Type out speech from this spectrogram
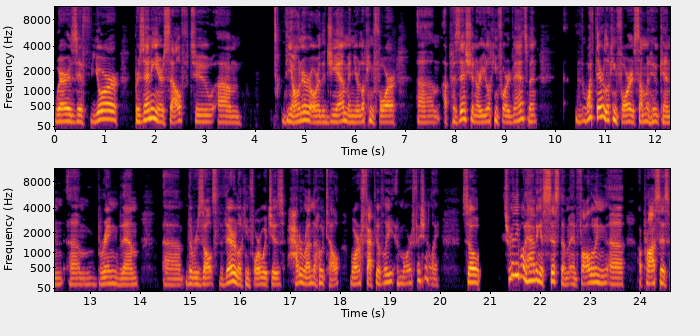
Whereas if you're presenting yourself to um, the owner or the GM and you're looking for um, a position or you're looking for advancement, what they're looking for is someone who can um, bring them uh, the results they're looking for, which is how to run the hotel more effectively and more efficiently. So it's really about having a system and following uh, a process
